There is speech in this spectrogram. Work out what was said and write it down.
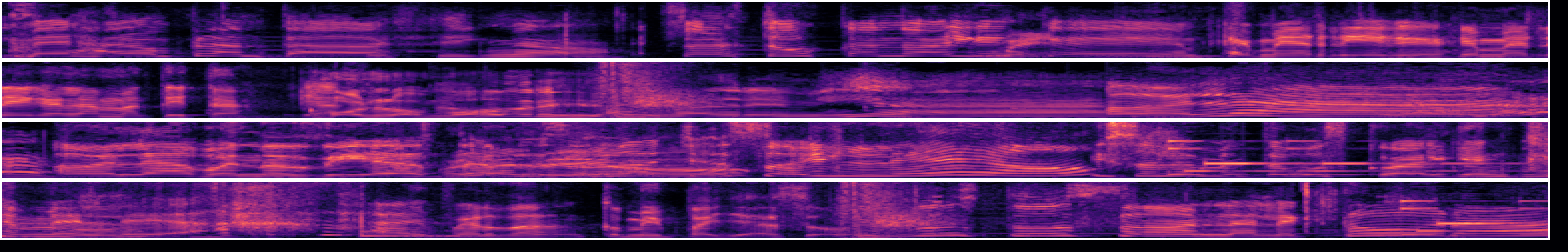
me dejaron plantada. signo? Solo estoy buscando a alguien que, que me riegue, que me riegue la matita. ¡Hola, madre! ¡Ay, madre mía! Hola. Hola, hola. buenos días, Hola, tardes noches. Soy Leo y solamente busco a alguien que me lea. Ay, perdón, con mi payaso. Mis gustos son la lectura,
